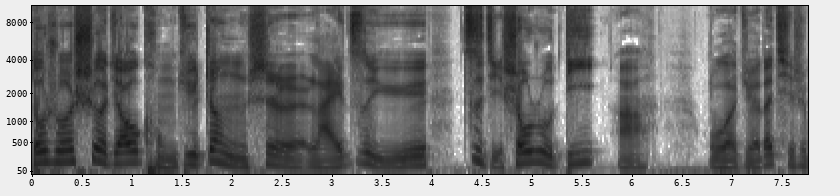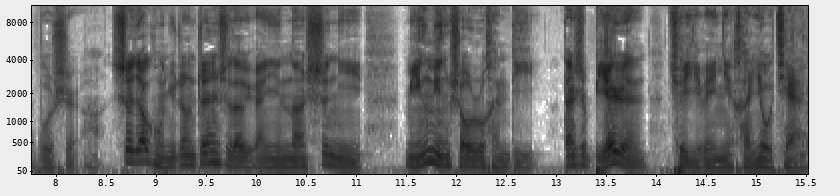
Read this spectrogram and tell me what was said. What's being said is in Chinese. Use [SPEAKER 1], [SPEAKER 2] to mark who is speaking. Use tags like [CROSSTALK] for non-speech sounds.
[SPEAKER 1] 都说社交恐惧症是来自于自己收入低啊，我觉得其实不是啊。社交恐惧症真实的原因呢，是你明明收入很低，但是别人却以为你很有钱。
